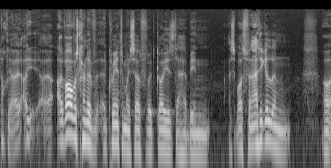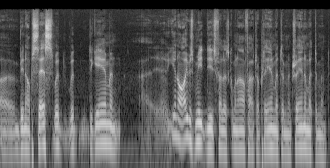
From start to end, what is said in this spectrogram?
look, I, I, I've always kind of acquainted myself with guys that have been, I suppose, fanatical and uh, been obsessed with, with the game and uh, you know, I was meeting these fellas coming off after playing with them and training with them, and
